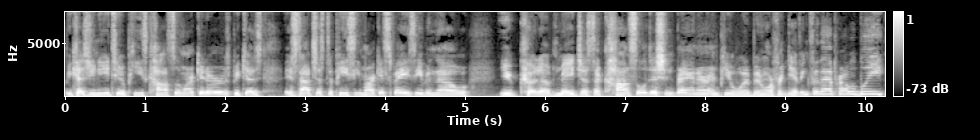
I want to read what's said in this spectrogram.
because you need to appease console marketers because it's not just a PC market space, even though you could have made just a console edition banner and people would have been more forgiving for that probably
